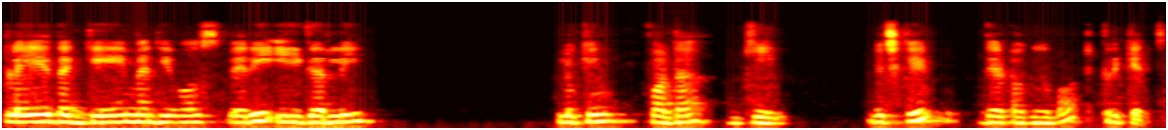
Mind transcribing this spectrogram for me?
play the game and he was very eagerly looking for the game. Which game? They are talking about cricket.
